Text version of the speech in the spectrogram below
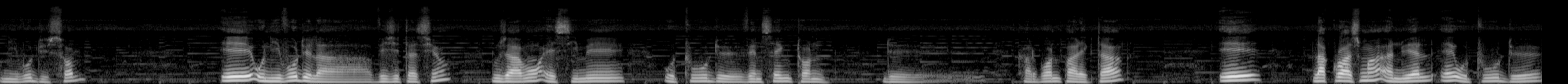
au niveau du sol. Et au niveau de la végétation, nous avons estimé autour de 25 tonnes de carbone par hectare. L'accroissement annuel est autour de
